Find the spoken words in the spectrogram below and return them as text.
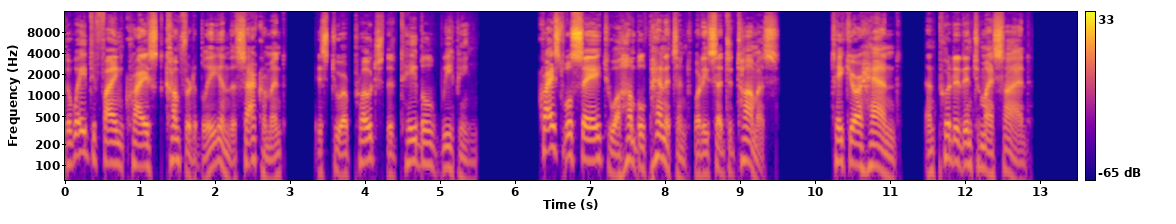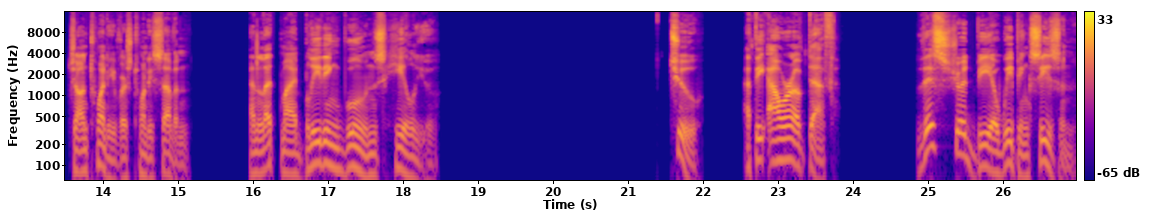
The way to find Christ comfortably in the sacrament is to approach the table weeping. Christ will say to a humble penitent what he said to Thomas Take your hand and put it into my side. John 20, verse 27. And let my bleeding wounds heal you. 2. At the hour of death. This should be a weeping season.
